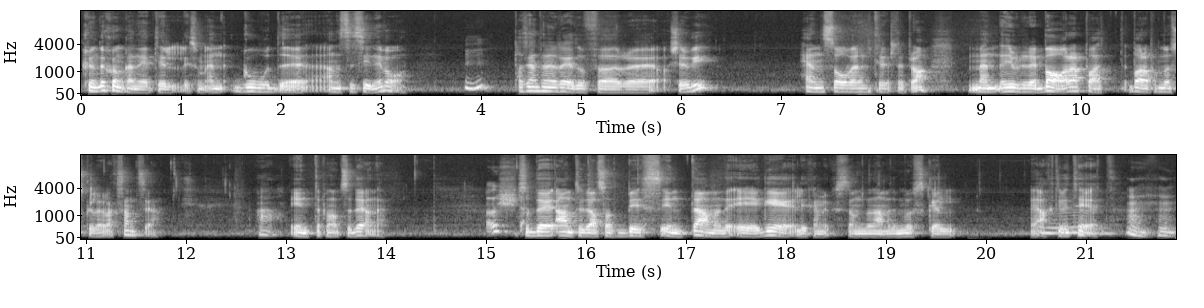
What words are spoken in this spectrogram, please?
kunde sjunka ner till liksom en god eh, anestesinivå. Patienten är redo för eh, kirurgi hen sover tillräckligt bra. Men den gjorde det bara på, att, bara på muskelrelaxantia, Ah. inte på något sederande. Så det antyder alltså att BIS inte använder EEG lika mycket som den använder muskelaktivitet. Mhm.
